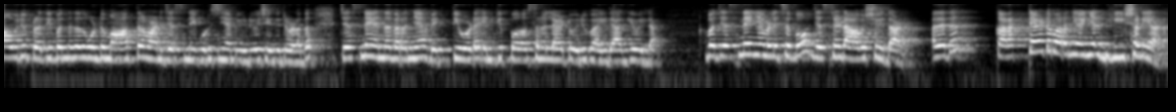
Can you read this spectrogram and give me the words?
ആ ഒരു പ്രതിബദ്ധത കൊണ്ട് മാത്രമാണ് ജസ്നയെ കുറിച്ച് ഞാൻ വീഡിയോ ചെയ്തിട്ടുള്ളത്. ജസ്ന എന്ന് പറഞ്ഞ വ്യക്തിയോട് എനിക്ക് പേഴ്സണലായിട്ട് ഒരു വൈരാഗ്യവും ഇല്ല. അപ്പോൾ ജസ്നയെ ഞാൻ വിളിച്ചപ്പോൾ ജസ്നയുടെ ആവശ്യം ഇതാണ്. അതായത് കറക്റ്റായിട്ട് പറഞ്ഞു കഴിഞ്ഞാൽ ഭീഷണിയാണ്.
